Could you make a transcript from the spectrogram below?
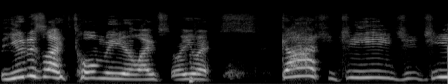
You just like told me your life story. You went, "Gosh, gee, gee, gee,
